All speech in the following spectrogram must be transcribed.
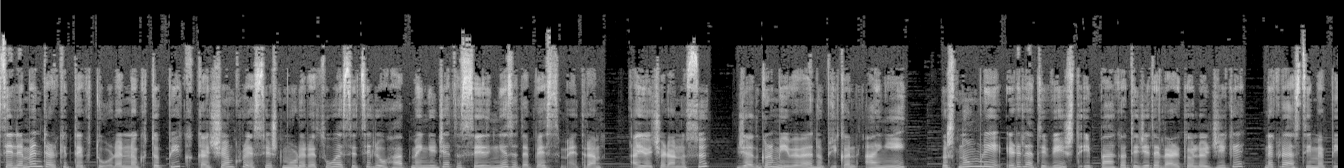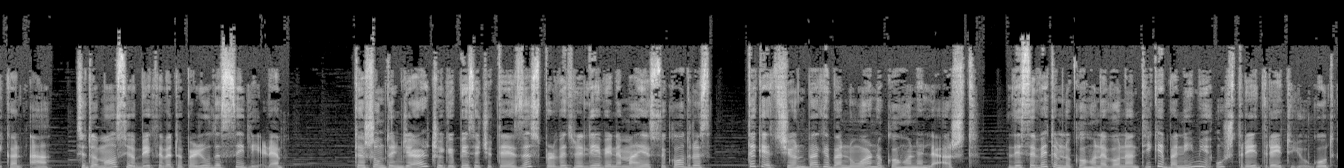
Si element arkitekture, në këtë pikë ka qenë kryesisht muri rrethues i cili u hap me një gjatësi 25 metra. Ajo që ra në sy, gjatë gërmimeve në pikën A1, është numri relativisht i pakët i gjetjeve arkeologjike në krahasim me pikën A, sidomos i objekteve të periudhës ilire. Ka shumë të ngjarë që kjo pjesë e qytezës, për vetë relievin e majës së kodrës, të ketë qenë pak e banuar në kohën e lashtë, dhe se vetëm në kohën e vonë antike banimi u shtri drejt jugut.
